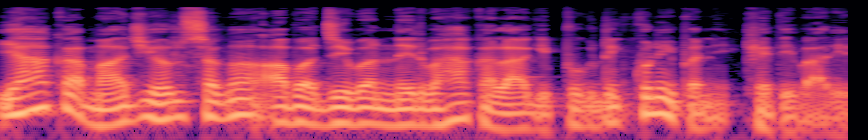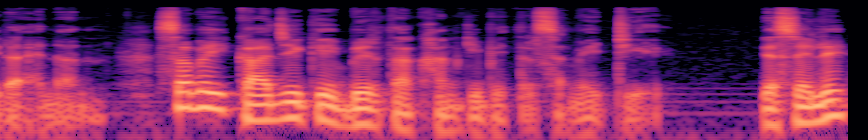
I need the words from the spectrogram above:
यहाँका माझीहरूसँग अब जीवन निर्वाहका लागि पुग्ने कुनै पनि खेतीबारी रहेनन्। सबै काजीकै बिर्ता खान्कीभित्र समेटिए। त्यसैले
